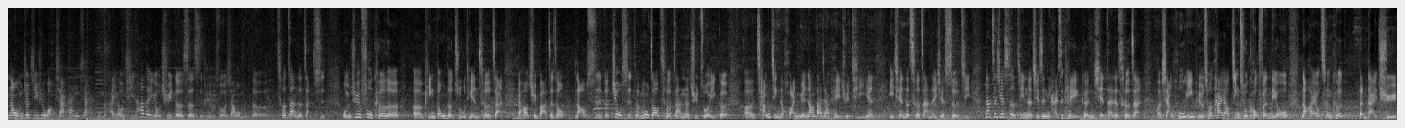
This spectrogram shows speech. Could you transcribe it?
那我们就继续往下看一下，我们还有其他的有趣的设施，比如说像我们的车站的展示，我们去复刻了呃屏东的竹田车站，然后去把这种老式的旧式的木造车站呢去做一个呃场景的还原，让大家可以去体验以前的车站的一些设计。那这些设计呢，其实你还是可以跟现在的车站呃相呼应，比如说它要进出口分流，然后还有乘客等待区，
